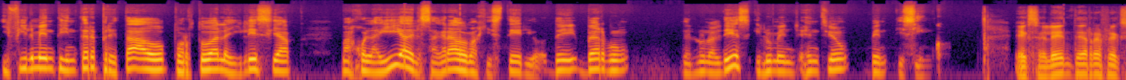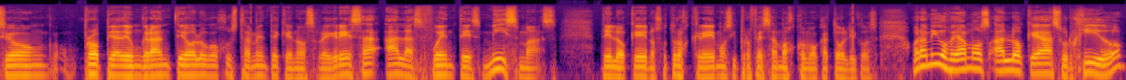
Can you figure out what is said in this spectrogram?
y fielmente interpretado por toda la Iglesia bajo la guía del Sagrado Magisterio de Verbum del 1 al 10 y Lumen Gentium 25. Excelente reflexión propia de un gran teólogo justamente que nos regresa a las fuentes mismas de lo que nosotros creemos y profesamos como católicos. Ahora amigos, veamos a lo que ha surgido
